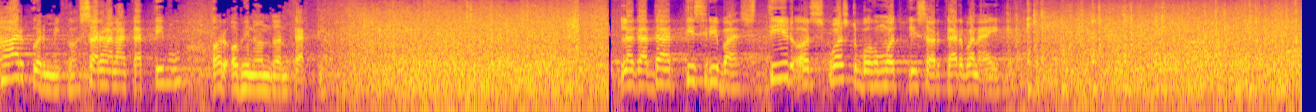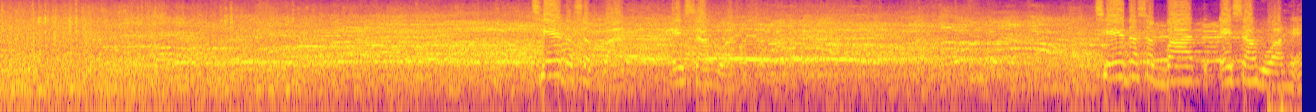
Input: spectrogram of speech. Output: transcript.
हर कर्मी को सराहना करती हूँ और अभिनंदन करती हूँ। लगातार तीसरी बार स्थिर और स्पष्ट बहुमत की सरकार बनाई छह दशक बाद ऐसा हुआ। छह दशक बाद ऐसा हुआ है।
